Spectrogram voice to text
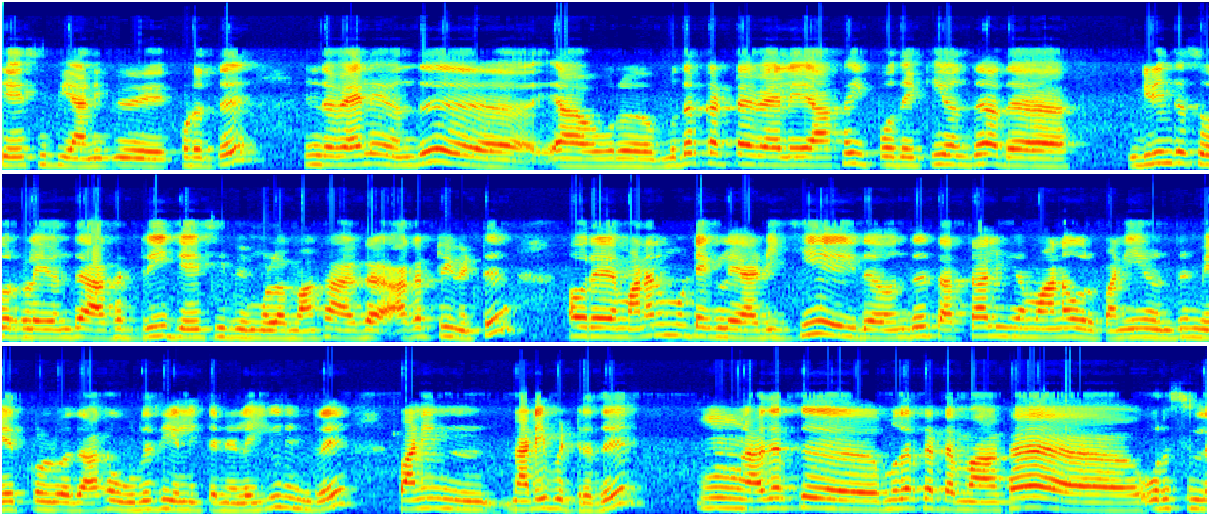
ஜேசிபி அனுப்பி கொடுத்து இந்த வேலையை வந்து ஒரு முதற்கட்ட வேலையாக இப்போதைக்கு வந்து அதை இடிந்த சுவர்களை வந்து அகற்றி ஜேசிபி மூலமாக அக அகற்றிவிட்டு ஒரு மணல் மூட்டைகளை அடுக்கி இதை வந்து தற்காலிகமான ஒரு பணியை வந்து மேற்கொள்வதாக உறுதியளித்த நிலையில் இன்று பணி நடைபெற்றது. அதற்கு முதற்கட்டமாக ஒரு சில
